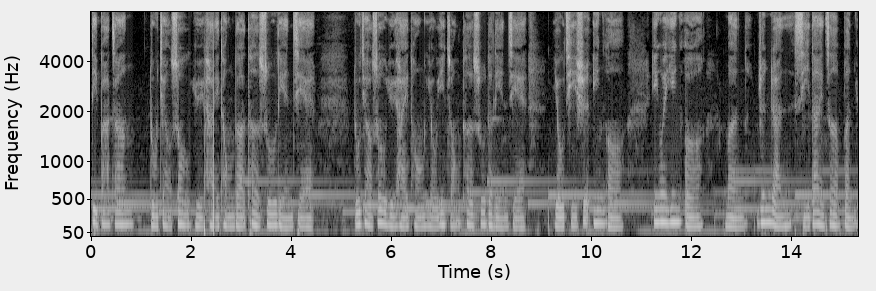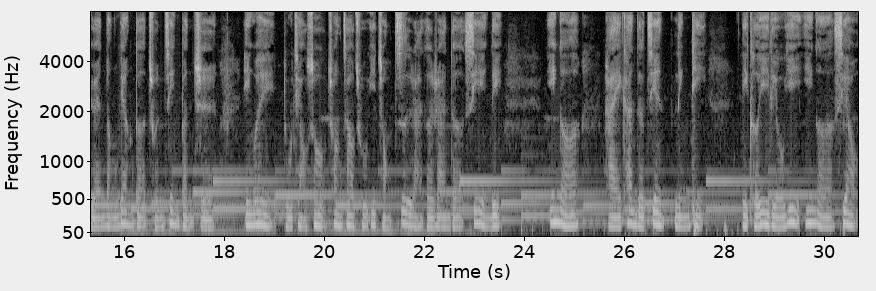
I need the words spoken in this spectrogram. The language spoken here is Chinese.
第八章：独角兽与孩童的特殊连结。独角兽与孩童有一种特殊的连结，尤其是婴儿，因为婴儿们仍然携带着本源能量的纯净本质。因为独角兽创造出一种自然而然的吸引力，婴儿还看得见灵体。你可以留意婴儿笑，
